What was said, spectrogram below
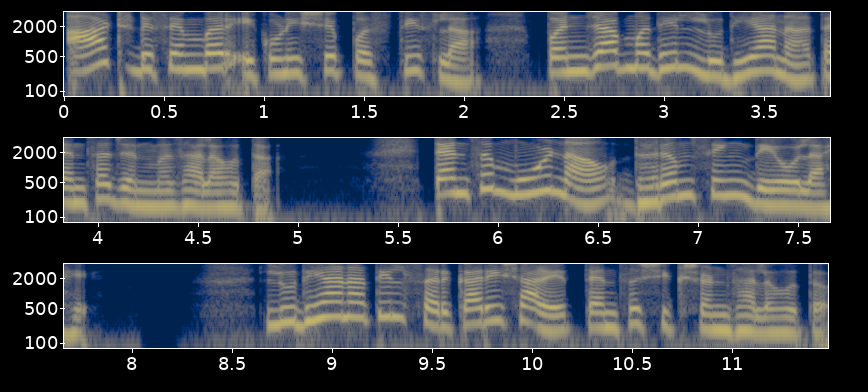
आठ डिसेंबर एकोणीसशे पस्तीसला पंजाबमधील लुधियाना त्यांचा जन्म झाला होता. त्यांचं मूळ नाव धरमसिंग देओल आहे. लुधियानातील सरकारी शाळेत त्यांचं शिक्षण झालं होतं.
